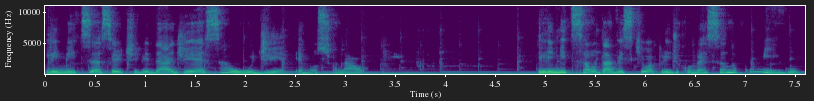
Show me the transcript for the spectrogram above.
Limites é assertividade e é saúde emocional. E limites saudáveis que eu aprendi começando comigo.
